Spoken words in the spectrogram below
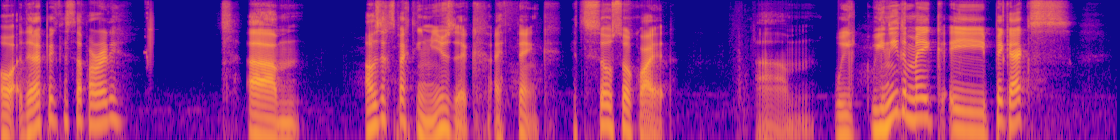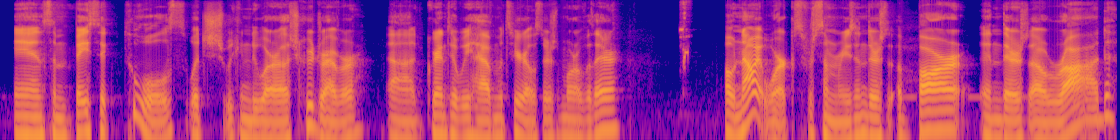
Oh, did I pick this up already? Um, I was expecting music. I think it's so so quiet. Um, we we need to make a pickaxe and some basic tools, which we can do our uh, screwdriver. Uh, granted, we have materials. There's more over there. Oh, now it works for some reason. There's a bar and there's a rod.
